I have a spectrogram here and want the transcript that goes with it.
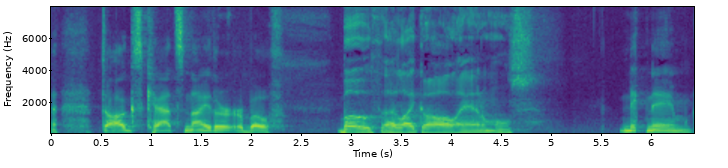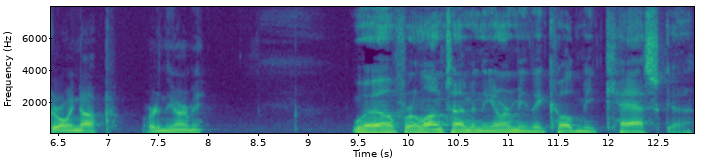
Dogs, cats, neither, or both? both. I like all animals. Nickname growing up or in the Army? Well, for a long time in the Army, they called me Casca.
